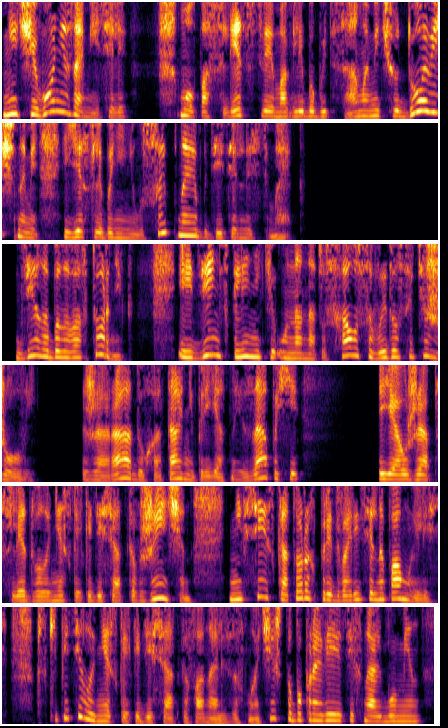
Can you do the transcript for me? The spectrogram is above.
ничего не заметили. Мол, последствия могли бы быть самыми чудовищными, если бы не неусыпная бдительность Мэг. Дело было во вторник, и день в клинике у Нанатусхауса выдался тяжелый. Жара, духота, неприятные запахи. Я уже обследовала несколько десятков женщин, не все из которых предварительно помылись, вскипятила несколько десятков анализов мочи, чтобы проверить их на альбумин —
